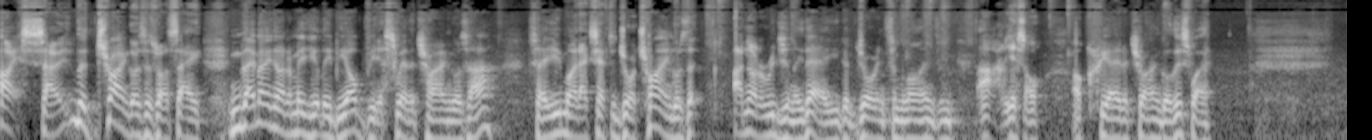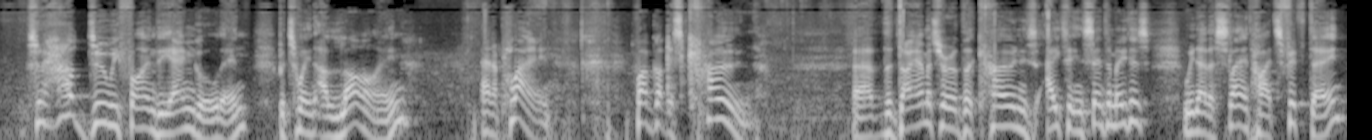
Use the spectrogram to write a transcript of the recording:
oh yes, so the triangles, as I saying, they may not immediately be obvious where the triangles are. So you might actually have to draw triangles that are not originally there. You could draw in some lines and, ah, yes, I'll, I'll create a triangle this way. So how do we find the angle then between a line and a plane? If I've got this cone uh, the diameter of the cone is 18 centimetres. We know the slant height's 15.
